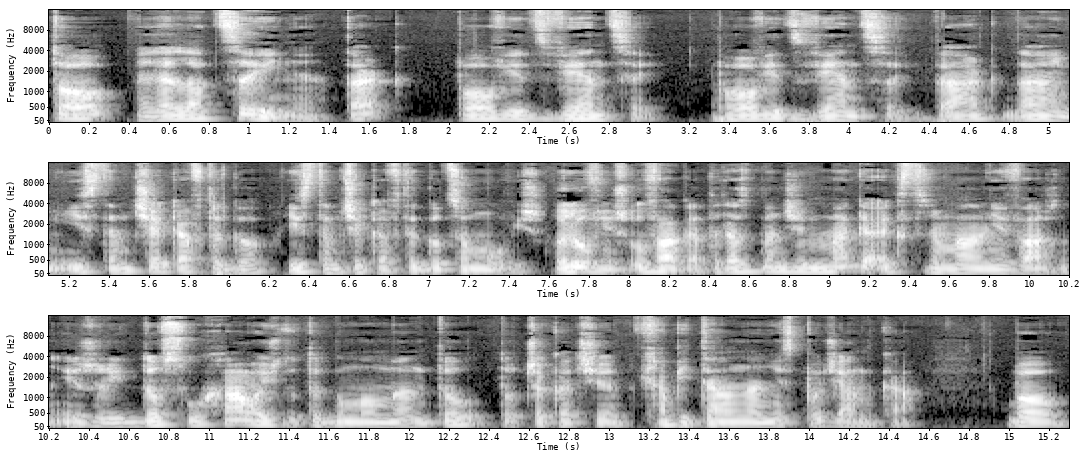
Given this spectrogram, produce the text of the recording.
to relacyjnie, tak? Powiedz więcej. Powiedz więcej, tak? Daj mi. Jestem ciekaw tego, jestem ciekaw tego, co mówisz. Również, uwaga, teraz będzie mega ekstremalnie ważne. Jeżeli dosłuchałeś do tego momentu, to czeka cię kapitalna niespodzianka. Bo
